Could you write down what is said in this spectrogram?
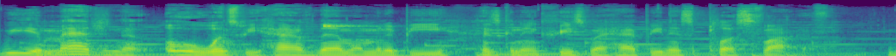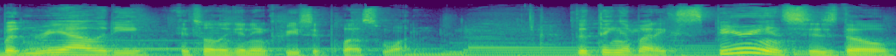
We imagine that, oh, once we have them, I'm gonna be, it's gonna increase my happiness plus five. But in reality, it's only gonna increase it plus one. The thing about experiences, though,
